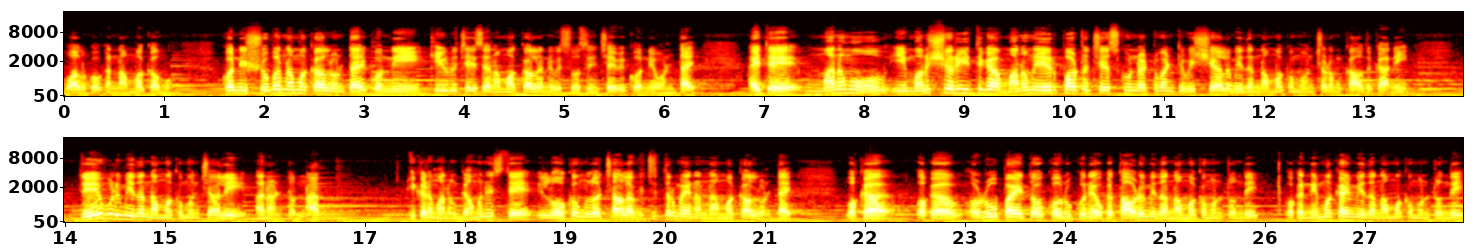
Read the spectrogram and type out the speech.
వాళ్ళకు ఒక నమ్మకము. కొన్ని శుభ నమ్మకాలు ఉంటాయి కొన్ని కీడు చేసే నమ్మకాలను విశ్వసించేవి కొన్ని ఉంటాయి. అయితే మనము ఈ మనుష్య రీతిగా మనం ఏర్పాటు చేసుకున్నటువంటి విషయాల మీద నమ్మకం ఉంచడం కాదు కానీ దేవుడి మీద నమ్మకం ఉంచాలి అని అంటున్నారు. ఇక్కడ మనం గమనిస్తే ఈ లోకంలో చాలా విచిత్రమైన నమ్మకాలు ఉంటాయి. ఒక ఒక రూపాయితో కొనుక్కునే ఒక తాడు మీద నమ్మకం ఉంటుంది ఒక నిమ్మకాయ మీద నమ్మకం ఉంటుంది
